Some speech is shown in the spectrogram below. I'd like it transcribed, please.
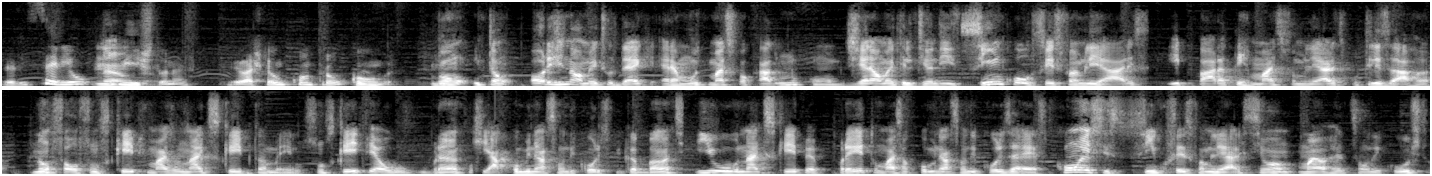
ele seria o Não. misto, né? Eu acho que é um control combo. Bom, então, originalmente o deck era muito mais focado no combo. Geralmente ele tinha de 5 ou 6 familiares, e para ter mais familiares, utilizava não só o Sunscape, mas o Nightscape também. O Sunscape é o branco, que a combinação de cores fica Bunt, e o Nightscape é preto, mas a combinação de cores é essa. Com esses 5, 6 familiares, tinha uma maior redução de custo,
